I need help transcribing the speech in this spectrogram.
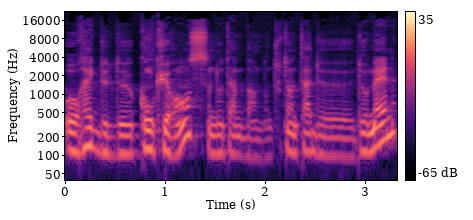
aux, règles de concurrence, notamment dans tout un tas de domaines.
